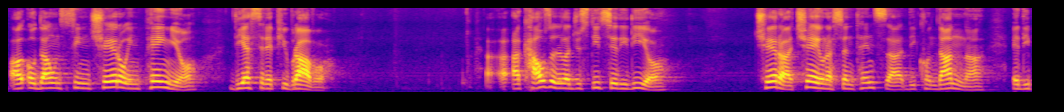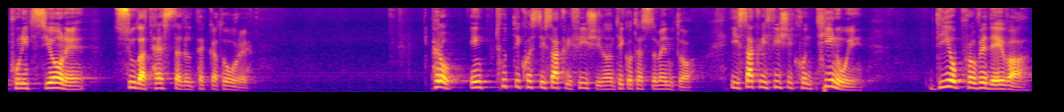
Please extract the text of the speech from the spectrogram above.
o da un sincero impegno di essere più bravo. A causa della giustizia di Dio c'era, c'è una sentenza di condanna e di punizione sulla testa del peccatore. Però in tutti questi sacrifici nell'Antico Testamento, i sacrifici continui, Dio provvedeva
